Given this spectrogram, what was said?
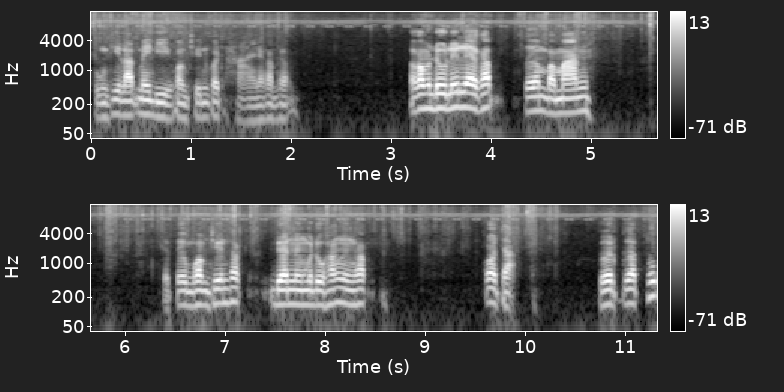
ถุงที่รัดไม่ดีความชื้นก็จะหายนะครับครับ แล้วก็มาดูเรื่อยๆครับ เติมประมาณ จะเติมความชื้นสักเดือนหนึ่งมาดูครั้งหนึ่งครับ ก็จะเกิดเกือบทุก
